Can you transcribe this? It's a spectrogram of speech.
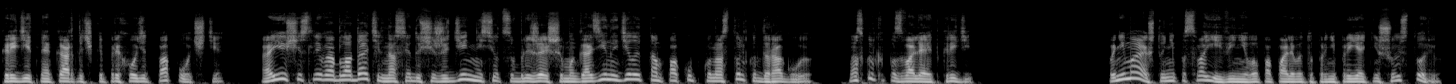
Кредитная карточка приходит по почте, а ее счастливый обладатель на следующий же день несется в ближайший магазин и делает там покупку настолько дорогую, насколько позволяет кредит. «Понимаю, что не по своей вине вы попали в эту пренеприятнейшую историю»,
